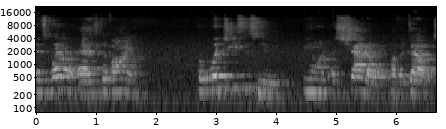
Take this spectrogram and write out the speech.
as well as divine. But what Jesus knew beyond a shadow of a doubt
